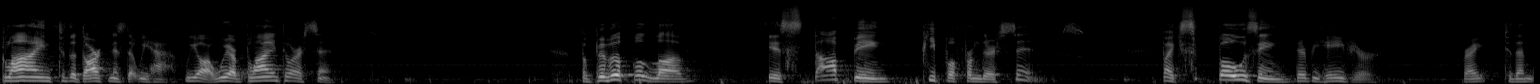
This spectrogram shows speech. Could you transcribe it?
blind to the darkness that we have. We are. We are blind to our sins. But biblical love is stopping people from their sins by exposing their behavior, right, to them,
